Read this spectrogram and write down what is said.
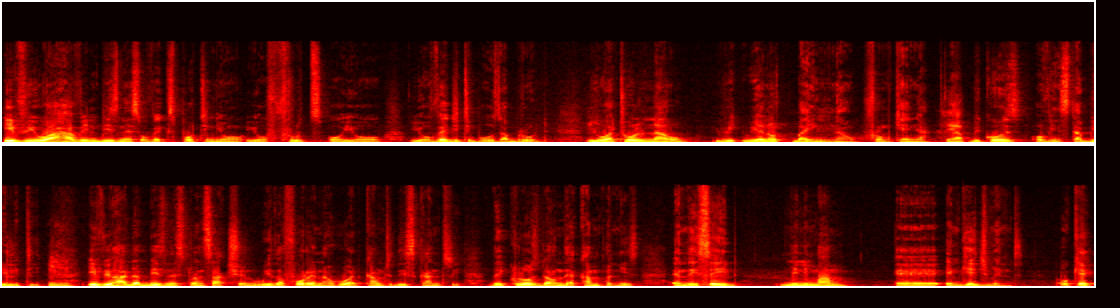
If you are having business of exporting your, your fruits or your, your vegetables abroad, mm. you are told now, we, we are not buying now from Kenya Yeah. because of instability. Mm -hmm. If you had a business transaction with a foreigner who had come to this country, they closed down their companies and they said minimum uh, engagement. Okay?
